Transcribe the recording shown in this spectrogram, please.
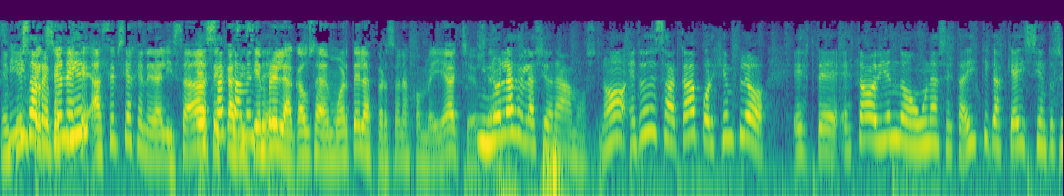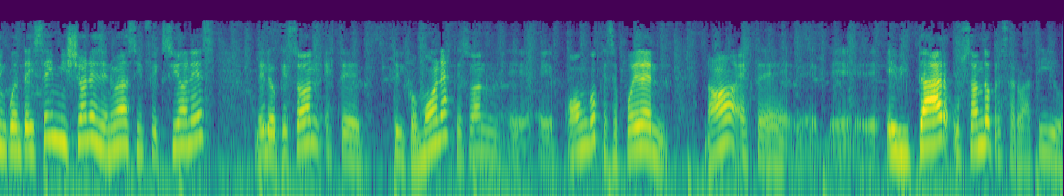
Sí, Empiezo a repetir asepsia generalizada es casi siempre la causa de muerte de las personas con VIH. o y sea. no las relacionamos, ¿no? Entonces acá, por ejemplo, este, estaba viendo unas estadísticas que hay 156 millones de nuevas infecciones de lo que son este, tricomonas, que son eh, eh, hongos que se pueden ¿no? este, eh, eh, evitar usando preservativo.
